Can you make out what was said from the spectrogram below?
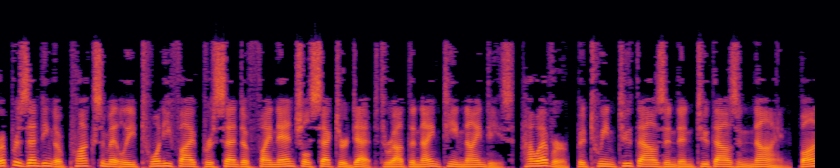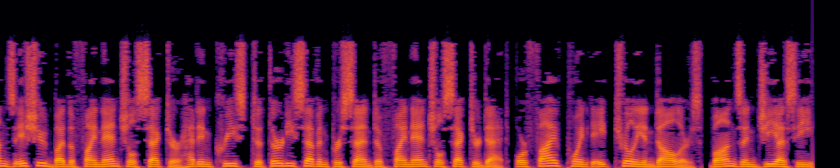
representing approximately 25% of financial sector debt throughout the 1990s. However, between 2000 and 2009, bonds issued by the financial sector had increased to 37% of financial sector debt, or $5.8 trillion. Bonds and GSE,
